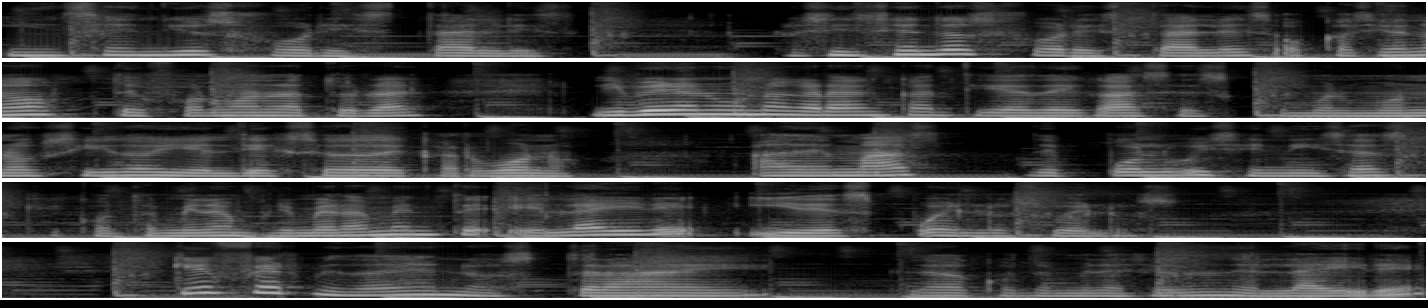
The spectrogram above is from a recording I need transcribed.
Incendios forestales. Los incendios forestales ocasionados de forma natural liberan una gran cantidad de gases como el monóxido y el dióxido de carbono, además de polvo y cenizas que contaminan primeramente el aire y después los suelos. ¿Qué enfermedades nos trae la contaminación en el aire?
